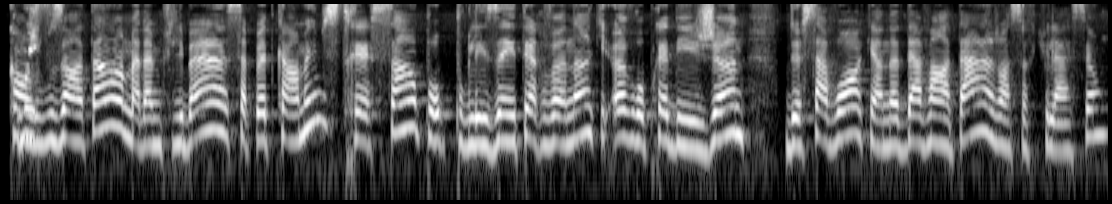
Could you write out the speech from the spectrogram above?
quand je vous entends, Mme Philibert, ça peut être quand même stressant pour, pour les intervenants qui œuvrent auprès des jeunes de savoir qu'il y en a davantage en circulation.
